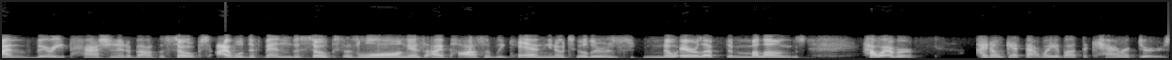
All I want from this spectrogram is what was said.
I'm very passionate about the soaps. I will defend the soaps as long as I possibly can, you know, till there's no air left in my lungs. However, I don't get that way about the characters.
